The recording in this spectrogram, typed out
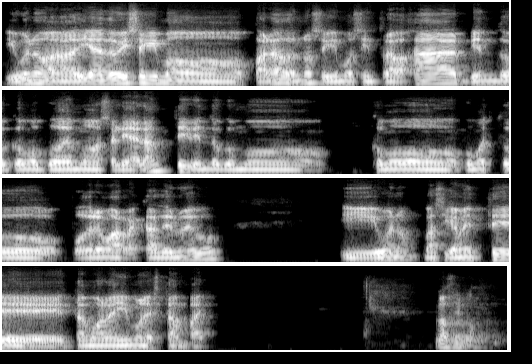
Y bueno, a día de hoy seguimos parados, ¿no? Seguimos sin trabajar, viendo cómo podemos salir adelante, viendo cómo, cómo, cómo esto podremos arrancar de nuevo. Y bueno, básicamente estamos ahora mismo en stand-by. Lógico.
